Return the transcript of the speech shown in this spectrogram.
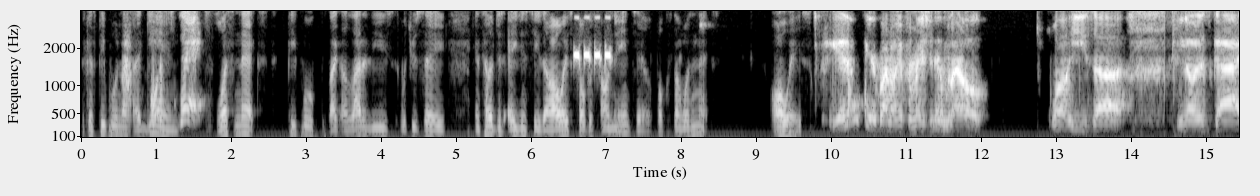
Because people not again. What's next? What's next? People like a lot of these, what you say, intelligence agencies are always focused on the intel, focused on what's next. Always. Yeah, they don't care about no information. They'll be like, oh, well, he's uh, you know, this guy,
